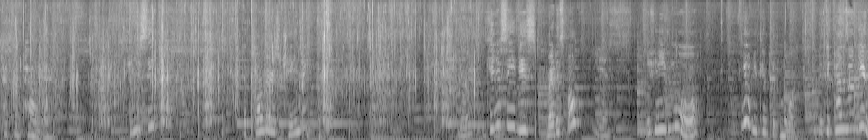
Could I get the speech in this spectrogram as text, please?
pepper powder. Can you see? The color is changing. No. Can you see this red spot? Yes. If you need more, yeah, you can put more. It depends on you.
